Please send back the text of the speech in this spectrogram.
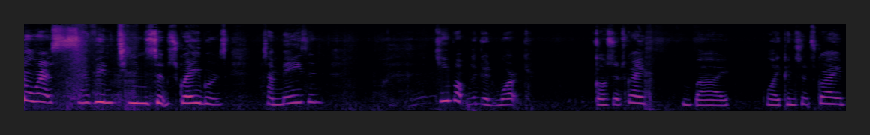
though we're at 17 subscribers. That's amazing. Keep up the good work. Go subscribe. Bye. Like and subscribe.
